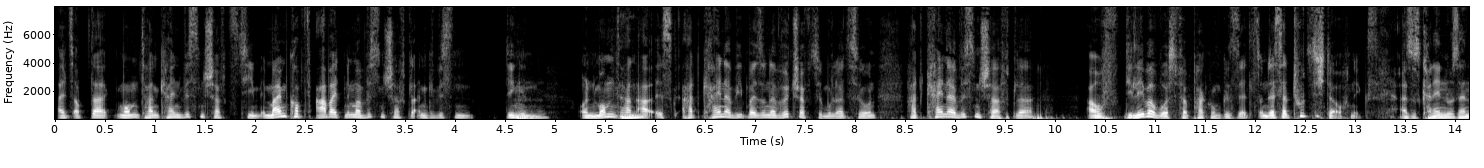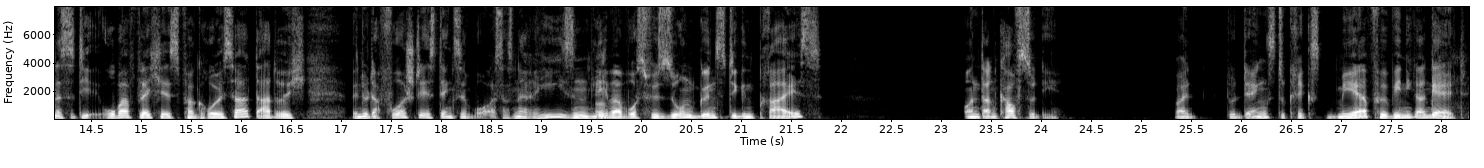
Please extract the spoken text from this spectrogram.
als ob da momentan kein Wissenschaftsteam. In meinem Kopf arbeiten immer Wissenschaftler an gewissen Dingen. Mhm. Und momentan Mhm. ist, hat keiner, wie bei so einer Wirtschaftssimulation, hat keiner Wissenschaftler auf die Leberwurstverpackung gesetzt. Und deshalb tut sich da auch nichts. Also es kann ja nur sein, dass die Oberfläche ist vergrößert. Dadurch, wenn du davor stehst, denkst du, boah, ist das eine riesen Leberwurst für so einen günstigen Preis. Und dann kaufst du die. Weil du denkst, du kriegst mehr für weniger Geld.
